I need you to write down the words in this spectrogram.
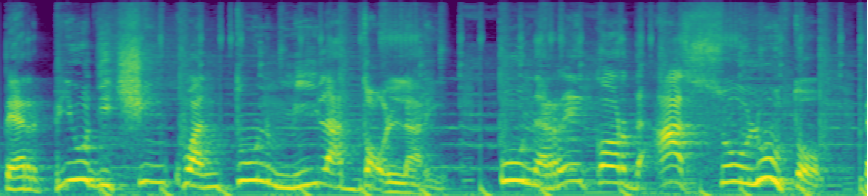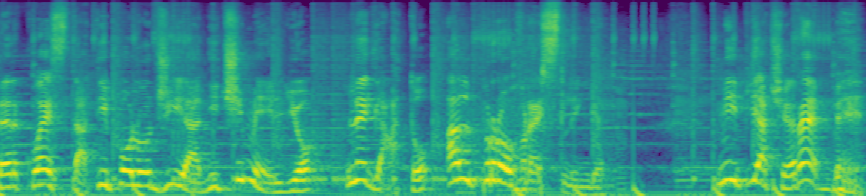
per più di 51.000 dollari. Un record assoluto per questa tipologia di cimelio legato al pro wrestling. Mi piacerebbe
